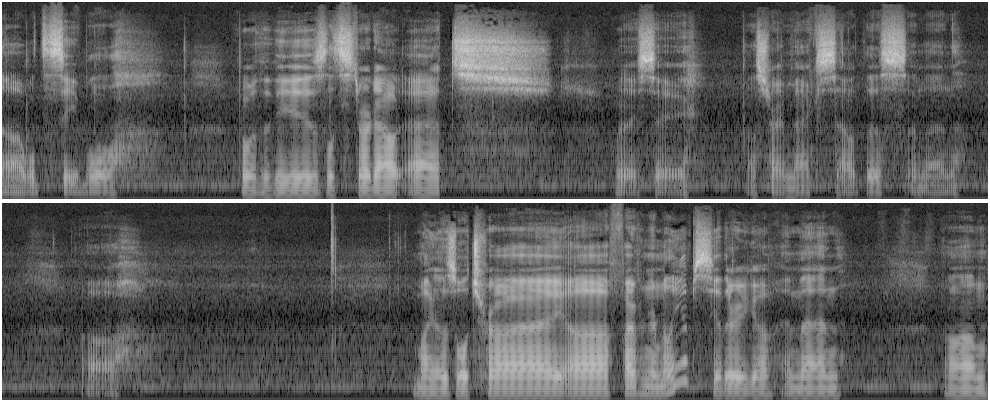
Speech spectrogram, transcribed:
Uh, we'll disable both of these. Let's start out at, what did I say? Let's try max out this and then, uh, might as well try uh, 500 milliamps. Yeah, there you go. And then um,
